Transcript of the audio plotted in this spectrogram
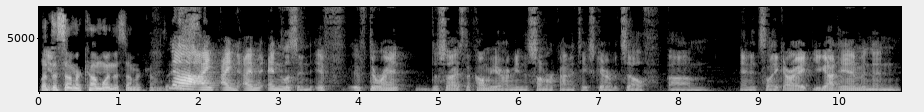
Let the summer come when the summer comes. No, I, I, I'm, and listen, if if Durant decides to come here, I mean, the summer kind of takes care of itself. Um, and it's like, all right, you got him, and then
